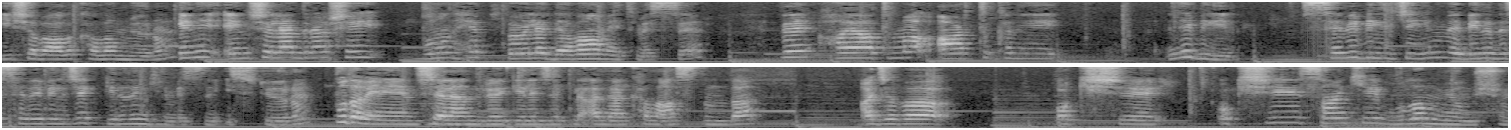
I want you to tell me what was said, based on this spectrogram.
İşe bağlı kalamıyorum. Beni endişelendiren şey bunun hep böyle devam etmesi ve hayatıma artık hani ne bileyim sevebileceğim ve beni de sevebilecek birinin girmesini istiyorum. Bu da beni endişelendiriyor gelecekle alakalı aslında. Acaba o kişi o kişiyi sanki bulamıyormuşum,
